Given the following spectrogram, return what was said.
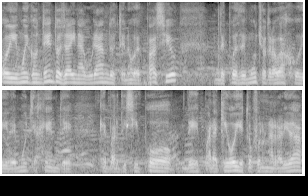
Hoy muy contento ya inaugurando este nuevo espacio, después de mucho trabajo y de mucha gente que participó de, para que hoy esto fuera una realidad,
